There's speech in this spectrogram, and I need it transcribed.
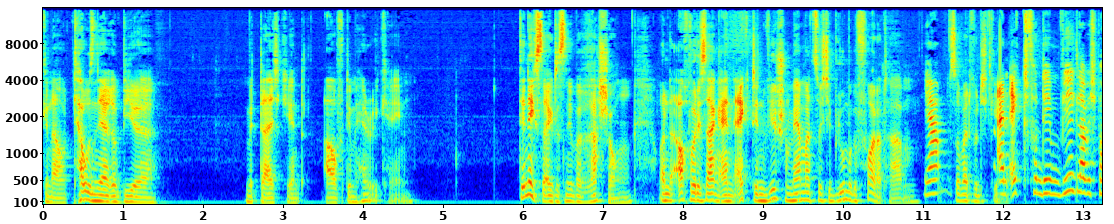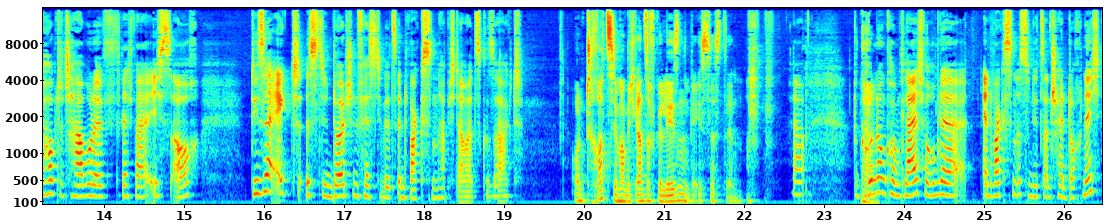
genau. Tausend Jahre Bier mit Deichkind auf dem Hurricane. Der nächste Act ist eine Überraschung. Und auch, würde ich sagen, ein Act, den wir schon mehrmals durch die Blume gefordert haben. Ja, Soweit würde ich gehen. ein Act, von dem wir, glaube ich, behauptet haben, oder vielleicht war ich es auch. Dieser Act ist den deutschen Festivals entwachsen, habe ich damals gesagt. Und trotzdem habe ich ganz oft gelesen, wer ist das denn? Ja. Begründung kommt gleich, warum der entwachsen ist und jetzt anscheinend doch nicht.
